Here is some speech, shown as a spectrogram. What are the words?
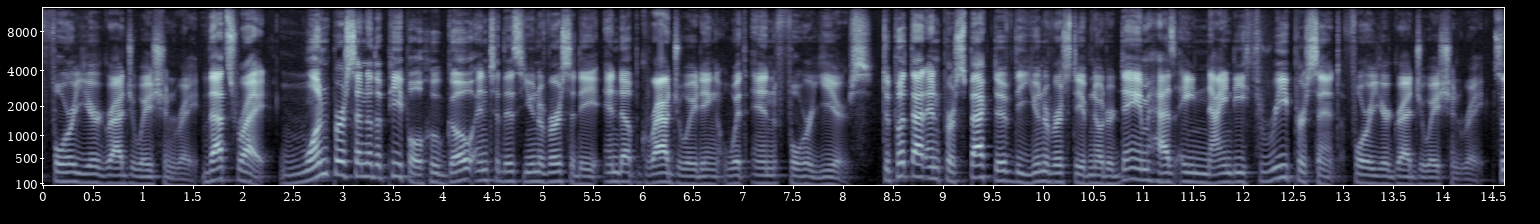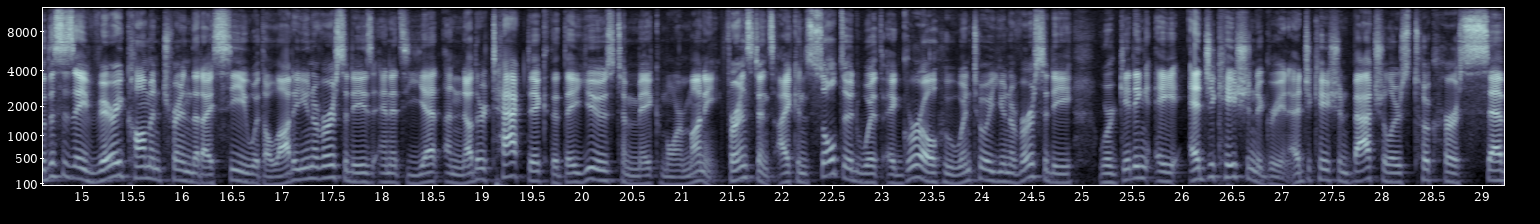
four-year graduation rate. That's right, 1% of the people who go into this university end up graduating within four years. To put that in perspective, the University of Notre Dame has a 93% four-year graduation rate. So this is a very common trend that I see with a lot of universities, and it's yet another tactic that they use to make more money. For instance, I consulted with a girl who went to a university where getting a education degree, an education bachelor's took her seven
